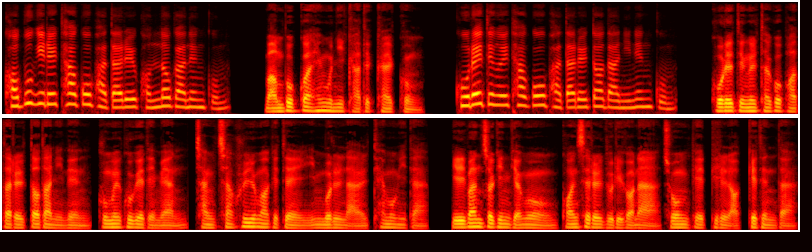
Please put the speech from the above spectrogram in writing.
거북이를 타고 바다를 건너가는 꿈. 만복과 행운이 가득할 꿈, 고래 등을 타고 바다를 떠다니는 꿈. 고래 등을 타고 바다를 떠다니는 꿈을 꾸게 되면 장차 훌륭하게 될 인물을 낳을 태몽이다. 일반적인 경우 권세를 누리거나 좋은 배필을 얻게 된다.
